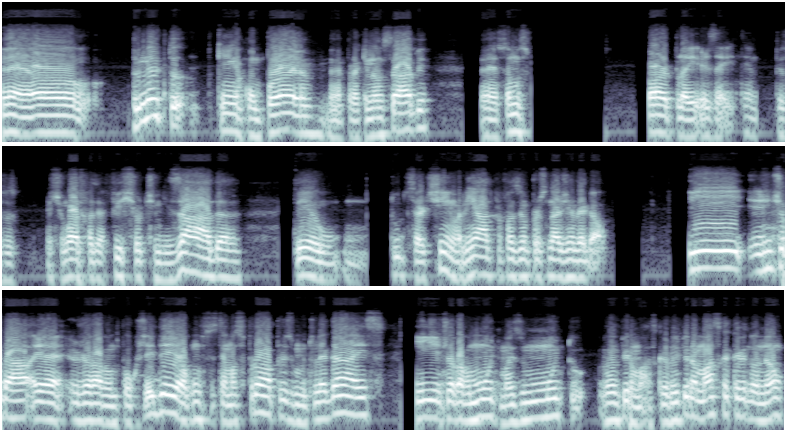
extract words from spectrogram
É, primeiro que quem acompanha, né, para quem não sabe, é, somos power players aí. Tem pessoas a gente gosta de fazer a ficha otimizada, ter um, tudo certinho, alinhado para fazer um personagem legal. E a gente jogava, é, eu jogava um pouco de D&D, alguns sistemas próprios, muito legais, e jogava muito, mas muito Vampiro Máscara. Vampiro Máscara, querendo ou não,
